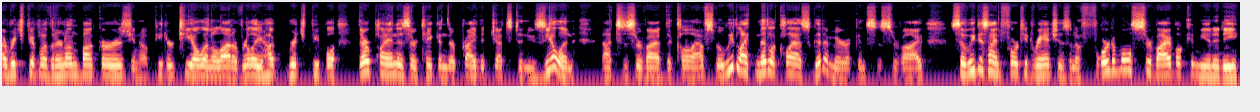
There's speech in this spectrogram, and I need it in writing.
Uh, rich people have their own bunkers. You know, Peter Thiel and a lot of really rich people. Their plan is they're taking their private jets to New Zealand uh, to survive the collapse. But we'd like middle class, good Americans to survive. So we designed Fortitude Ranch as an affordable survival community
